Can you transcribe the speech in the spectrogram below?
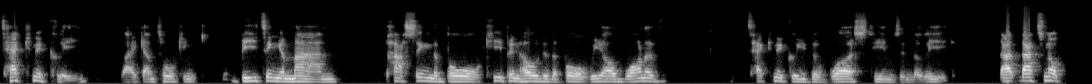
technically like i'm talking beating a man passing the ball keeping hold of the ball we are one of technically the worst teams in the league. That that's not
